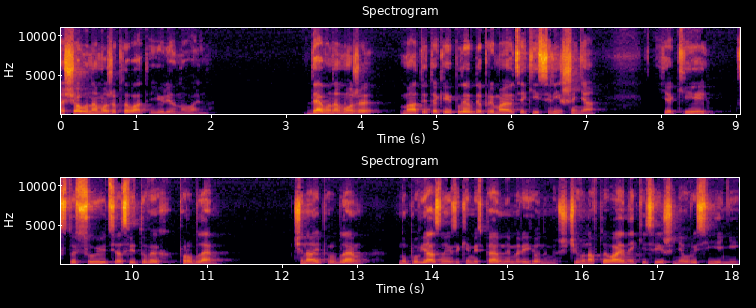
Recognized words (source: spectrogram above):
На що вона може впливати, Юлія Навальна? Де вона може мати такий вплив, де приймаються якісь рішення, які стосуються світових проблем, чи навіть проблем, ну, пов'язаних з якимись певними регіонами? Чи вона впливає на якісь рішення в Росії? Ні.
